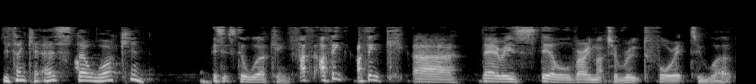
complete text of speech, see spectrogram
you think it is still working? Is it still working? I, th- I think I think uh, there is still very much a route for it to work.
